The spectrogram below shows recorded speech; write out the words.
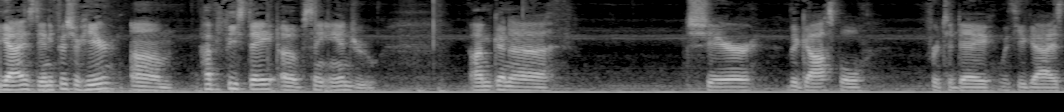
guys, Danny Fisher here. Um, happy feast day of St. Andrew. I'm gonna share the gospel for today with you guys.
